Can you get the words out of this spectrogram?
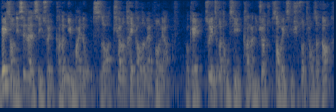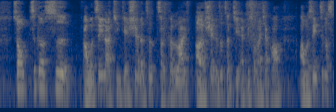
，based on 你现在的薪水，可能你买的物质哦跳到太高的 level 了，OK，所以这个东西可能你就要稍微自己去做调整哦。So 这个是啊，我 say 啦，今天 share 的这整个 life 呃 share 的这整期 episode 来讲哦，啊我 say 这个是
